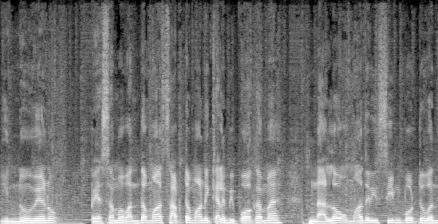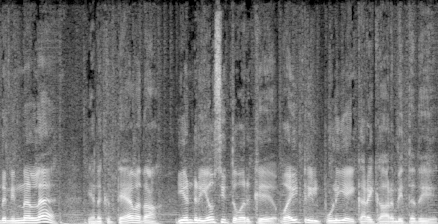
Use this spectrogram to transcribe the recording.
இன்னும் வேணும். பேசாமல் வந்தமா சாப்பிட்டமான்னு கிளம்பி போகாம நல்லவன் மாதிரி சீன் போட்டு வந்து நின்னல்ல? எனக்கு தேவைதான் என்று யோசித்தவருக்கு வயிற்றில் புலியை கரைக்க ஆரம்பித்தது.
